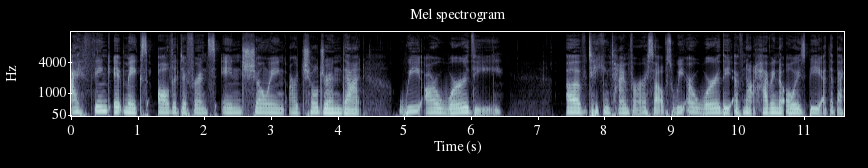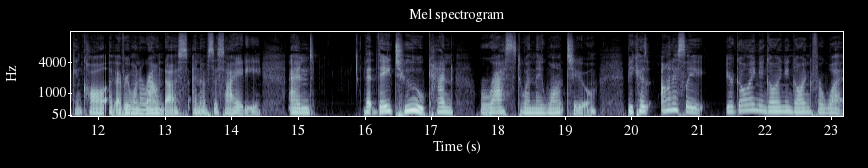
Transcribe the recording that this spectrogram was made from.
I think it makes all the difference in showing our children that we are worthy of taking time for ourselves. We are worthy of not having to always be at the beck and call of everyone around us and of society. And that they too can rest when they want to. Because honestly, you're going and going and going for what,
